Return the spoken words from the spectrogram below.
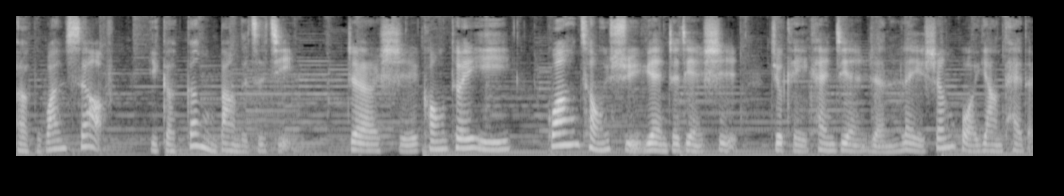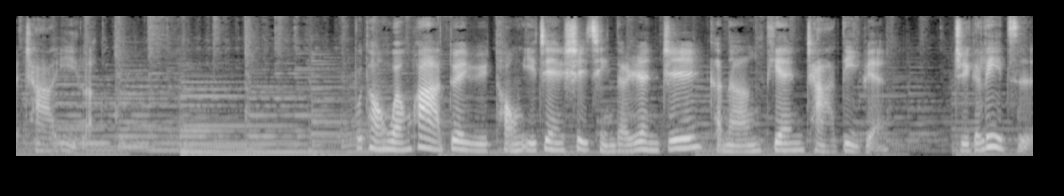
of oneself，一个更棒的自己。这时空推移，光从许愿这件事就可以看见人类生活样态的差异了。不同文化对于同一件事情的认知可能天差地远。举个例子，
